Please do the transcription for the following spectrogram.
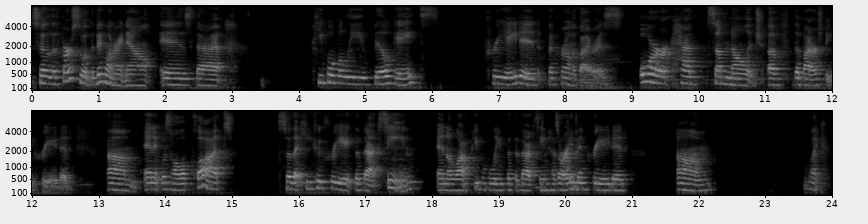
So the first one, the big one right now, is that people believe Bill Gates created the coronavirus or had some knowledge of the virus being created. Um, and it was all a plot so that he could create the vaccine. And a lot of people believe that the vaccine has already been created, um, like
